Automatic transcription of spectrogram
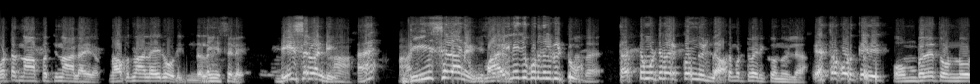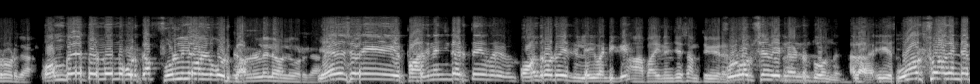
ഓട്ടോ നാപ്പത്തിനാലായിരം. നാപ്പത്തിനാലായിരം ഓടിയിട്ടുണ്ടല്ലോ ഡീസൽ ഡീസൽ വണ്ടി. ഡീസൽ ആണ് ഡീസലാണ്. മൈലേജ് കൂടുതൽ കിട്ടും. തട്ടുമുട്ട് വരക്കൊന്നുമില്ല തട്ടുമുട്ട് വരക്കൊന്നുമില്ല. എത്ര കൊടുക്കരുത് ഒമ്പത് തൊണ്ണൂറിന് കൊടുക്കാം. ഒമ്പത് തൊണ്ണൂറിന് കൊടുക്കാം. ഫുൾ ലോണിൽ കൊടുക്കാം. ഫുൾ ലോണിൽ കൊടുക്കാം. ഏകദേശം ഒരു പതിനഞ്ചിന്റെ അടുത്ത് കോൺട്രോഡ് വരുന്നില്ല ഈ വണ്ടിക്ക്? പതിനഞ്ച് സംതിങ് വരും. ഫുൾ ഓപ്ഷൻ വരുന്നുണ്ടെന്ന് തോന്നുന്നു. അല്ല ഈ വോക്സ് വാഗന്റെ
